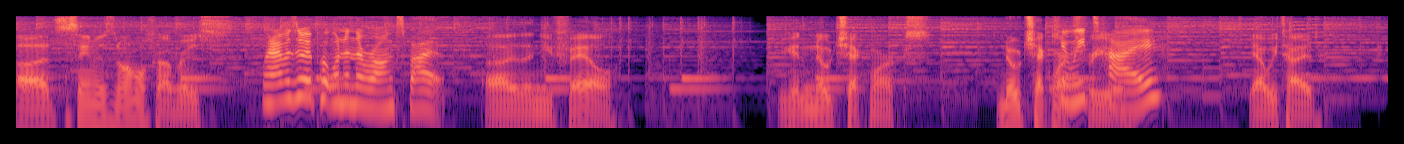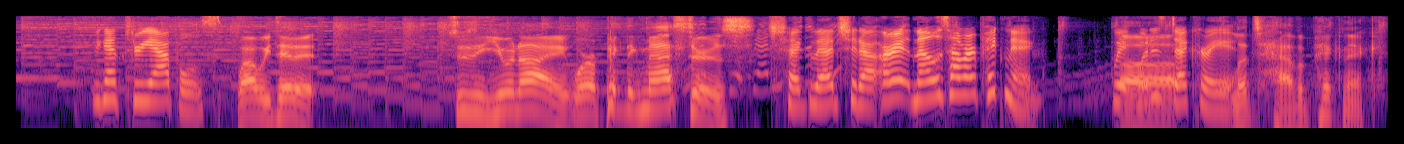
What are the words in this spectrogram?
Uh, it's the same as normal strawberries. What happens if I put one in the wrong spot? Uh, then you fail. You get no check marks. No check marks Can we for you. tie? Yeah, we tied. We got three apples. Wow, we did it. Suzy, you and I, we're picnic masters. Check that shit out. All right, now let's have our picnic. Wait, what is Uh, decorate? Let's have a picnic.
